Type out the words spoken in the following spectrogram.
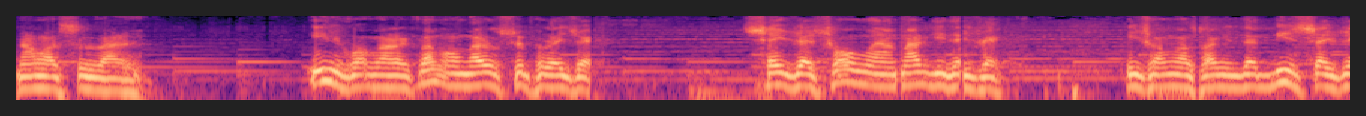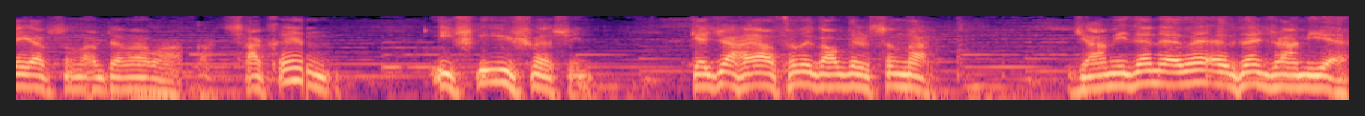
Namazsızların. İlk olaraktan onları süpürecek. Secdesi olmayanlar gidecek. Hiç olmazsa günde bir secde yapsınlar Cenab-ı Hakk'a. Sakın içki içmesin. Gece hayatını kaldırsınlar. Camiden eve, evden camiye.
